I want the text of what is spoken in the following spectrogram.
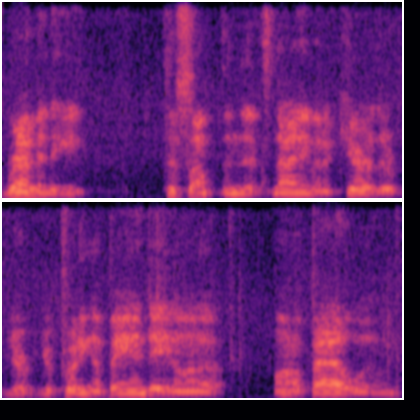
remedy to something that's not even a cure. They're, you're, you're putting a band-aid on a on a battle wound.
